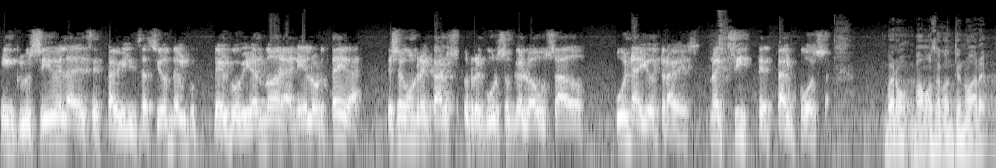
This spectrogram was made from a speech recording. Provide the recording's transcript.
inclusive la desestabilización del, gobierno de Daniel Ortega. Eso es un recurso que lo ha usado una y otra vez. No existe tal cosa. Bueno, vamos a continuar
